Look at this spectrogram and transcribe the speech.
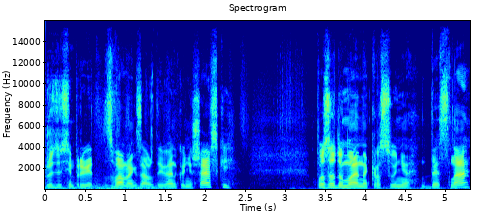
Друзі, всім привіт! З вами, як завжди, Євген Конюшевський. Позаду мене красуня Десна,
